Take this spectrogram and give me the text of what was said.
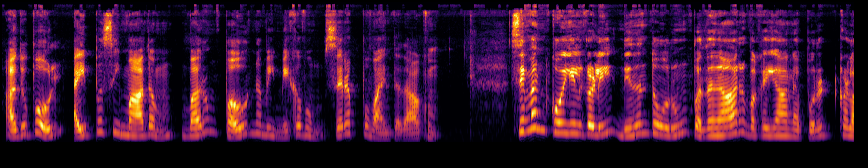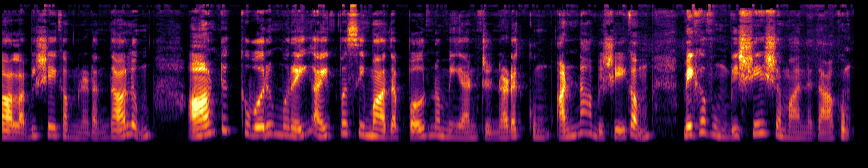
அதுபோல் ஐப்பசி மாதம் வரும் பௌர்ணமி மிகவும் சிறப்பு வாய்ந்ததாகும். சிவன் கோயில்களில் தினந்தோறும் பதினாறு வகையான பொருட்களால் அபிஷேகம் நடந்தாலும் ஆண்டுக்கு ஒரு முறை ஐப்பசி மாத பௌர்ணமி அன்று நடக்கும் அன்னாபிஷேகம் மிகவும் விசேஷமானதாகும்.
